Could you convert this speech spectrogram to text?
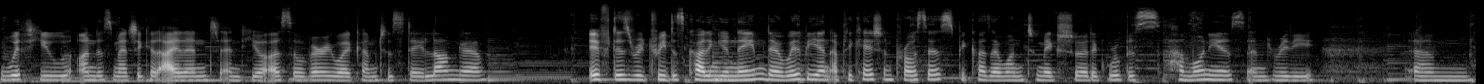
with you on this magical island, and you're also very welcome to stay longer. If this retreat is calling your name, there will be an application process because I want to make sure the group is harmonious and really um,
